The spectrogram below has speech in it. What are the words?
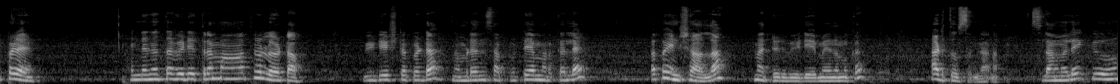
ഇപ്പോഴേ എന്റെ ഇന്നത്തെ വീഡിയോ ഇത്ര മാത്രമേ ഉള്ളൂ കേട്ടോ. വീഡിയോ ഇഷ്ടപ്പെട്ട നമ്മുടെ ഒന്ന് സപ്പോർട്ട് ചെയ്യാൻ മറക്കല്ലേ? അപ്പോൾ ഇൻഷാല്ല മറ്റൊരു വീഡിയോയുമേ നമുക്ക് അടുത്ത ദിവസം കാണാം. അസ്സാം വലൈക്കും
